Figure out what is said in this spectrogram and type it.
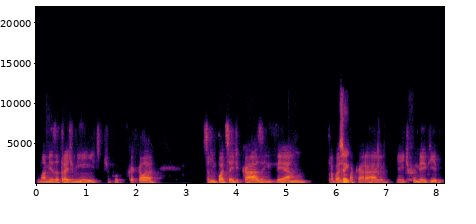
uma mesa atrás de mim, e, tipo, fica aquela... Você não pode sair de casa, inverno, trabalhando Sim. pra caralho, e aí, tipo, meio que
